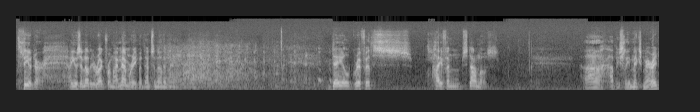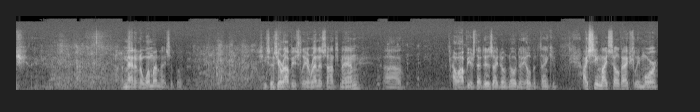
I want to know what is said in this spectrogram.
Theo-Dur. I use another drug for my memory, but that's another man. Dale Griffiths hyphen Stamos. Uh, obviously, a mixed marriage. a man and a woman, I suppose. She says, You're obviously a Renaissance man. Uh, how obvious that is, I don't know, Dale, but thank you. I see myself actually more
